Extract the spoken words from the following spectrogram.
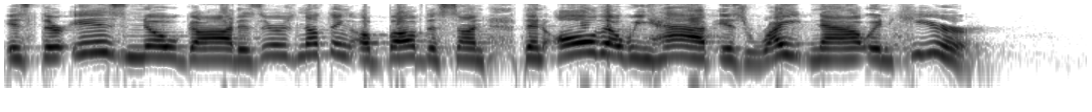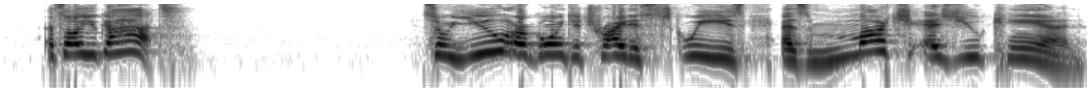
if there is no God, if there is nothing above the sun, then all that we have is right now and here. That's all you got. So you are going to try to squeeze as much as you can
